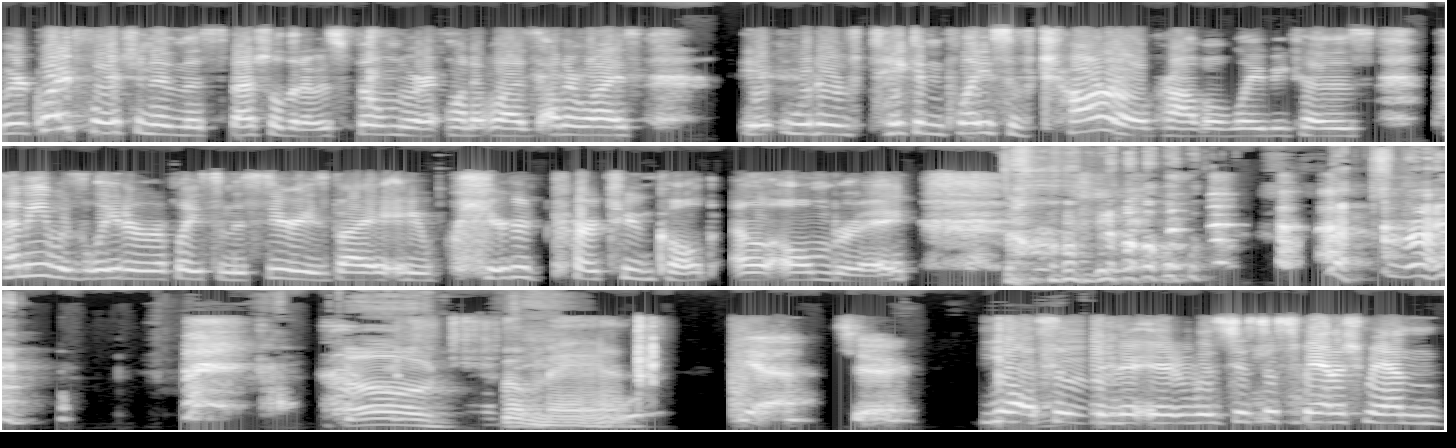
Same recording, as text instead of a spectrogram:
we're quite fortunate in this special that it was filmed where, when it was. Otherwise, it would have taken place of Charo probably because Penny was later replaced in the series by a weird cartoon called El Hombre. Oh no, that's right. Oh, the man. Yeah, sure. Yes, it, it was just a Spanish man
